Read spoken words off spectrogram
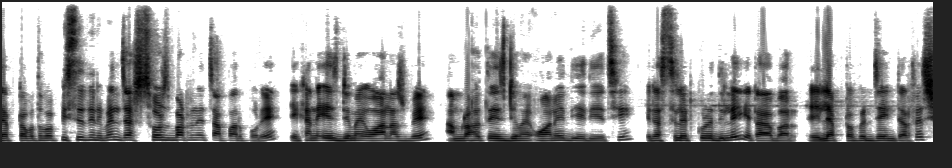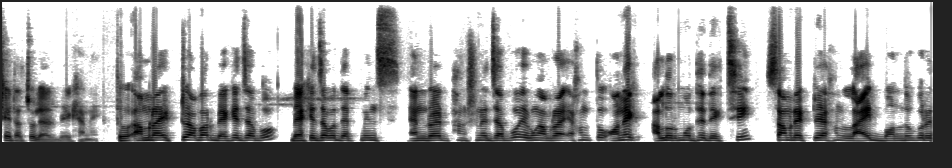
ল্যাপটপ অথবা পিসিতে নেবেন জাস্ট সোর্স বাটনে চাপার পরে এখানে এইচডিএমআই ওয়ান আসবে। আমরা হয়তো এইচডিএমআই ওয়ানে দিয়ে দিয়েছি। এটা সিলেক্ট করে দিলেই এটা আবার এই ল্যাপটপের যে ইন্টারফেস সেটা চলে আসবে এখানে। তো আমরা একটু আবার ব্যাকে যাব। ব্যাকে যাব দ্যাট মিনস অ্যান্ড্রয়েড ফাংশনে যাব এবং আমরা এখন তো অনেক আলোর মধ্যে দেখছি। সো আমরা একটু এখন লাইট বন্ধ করে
